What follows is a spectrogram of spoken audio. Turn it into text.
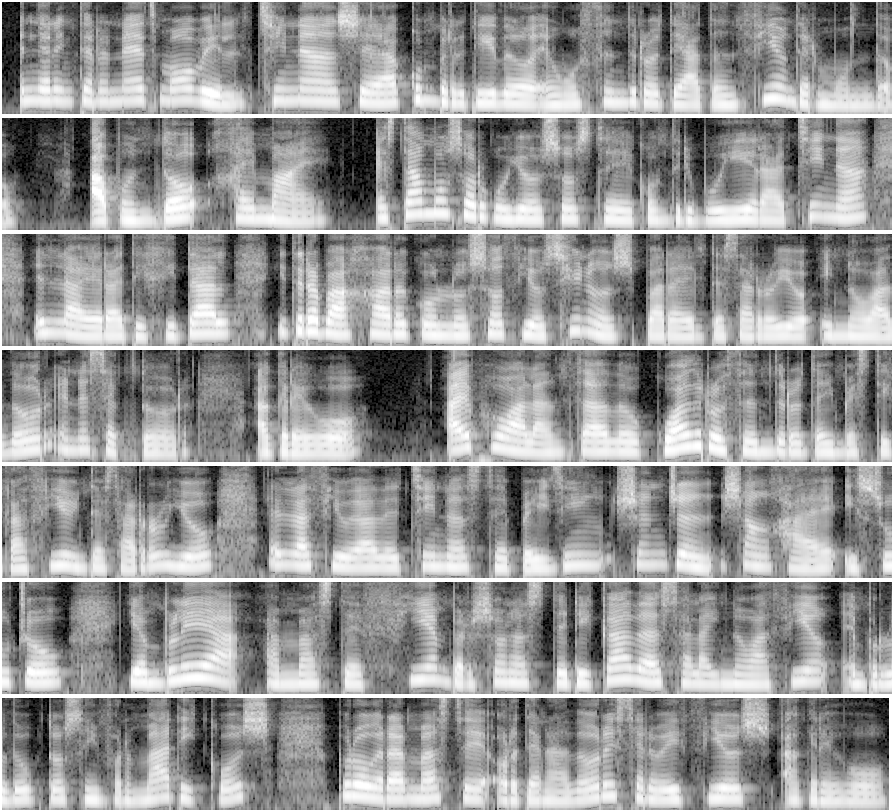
En el Internet móvil, China se ha convertido en un centro de atención del mundo, apuntó Jaimai. Estamos orgullosos de contribuir a China en la era digital y trabajar con los socios chinos para el desarrollo innovador en el sector, agregó. Apple ha lanzado cuatro centros de investigación y desarrollo en las ciudades chinas de Beijing, Shenzhen, Shanghai y Suzhou y emplea a más de 100 personas dedicadas a la innovación en productos informáticos, programas de ordenadores y servicios, agregó.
